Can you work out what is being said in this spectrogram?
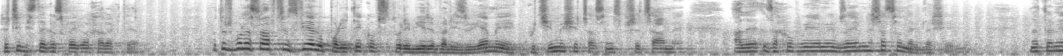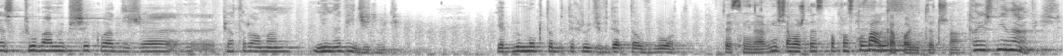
rzeczywistego swojego charakteru. Otóż Bolesławcy z wielu polityków, z którymi rywalizujemy, kłócimy się czasem, sprzeczamy, ale zachowujemy wzajemny szacunek dla siebie. Natomiast tu mamy przykład, że e, Piotr Roman nienawidzi ludzi. Jakby mógł, to by tych ludzi wdeptał w błoto. To jest nienawiść, a może to jest po prostu To walka jest- polityczna? To jest nienawiść.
